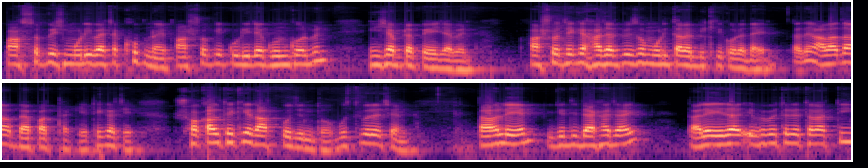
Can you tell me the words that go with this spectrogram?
পাঁচশো পিস মুড়ি বেচা খুব নয়, পাঁচশো কি কুড়ি গুণ করবেন? হিসাবটা পেয়ে যাবেন। পাঁচশো থেকে হাজার পিসও মুড়ি তারা বিক্রি করে দেয়। তাদের আলাদা ব্যাপার থাকে, ঠিক আছে? সকাল থেকে রাত পর্যন্ত, বুঝতে পেরেছেন? তাহলে যদি দেখা যায় তাহলে এরা এভাবে তাহলে তারা তিন,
